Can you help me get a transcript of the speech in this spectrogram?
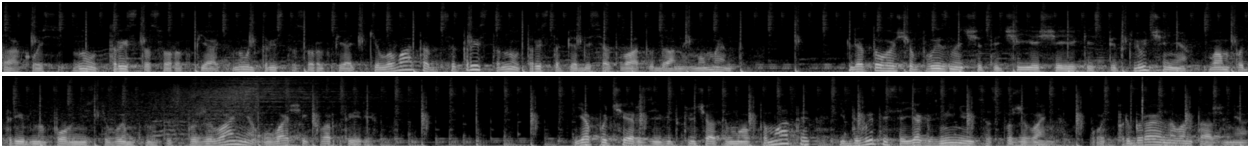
Так, ось ну 345, 0,345 кВт, це 300, ну 350 Вт у даний момент. Для того, щоб визначити, чи є ще якесь підключення, вам потрібно повністю вимкнути споживання у вашій квартирі. Я по черзі відключатиму автомати і дивитися, як змінюється споживання. Ось прибираю навантаження.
